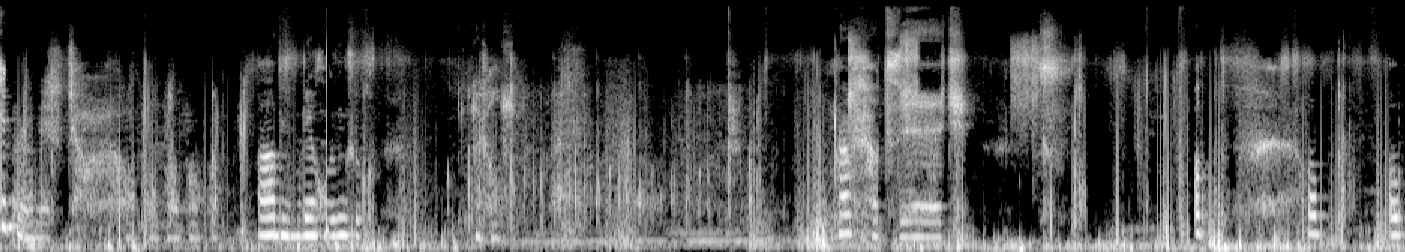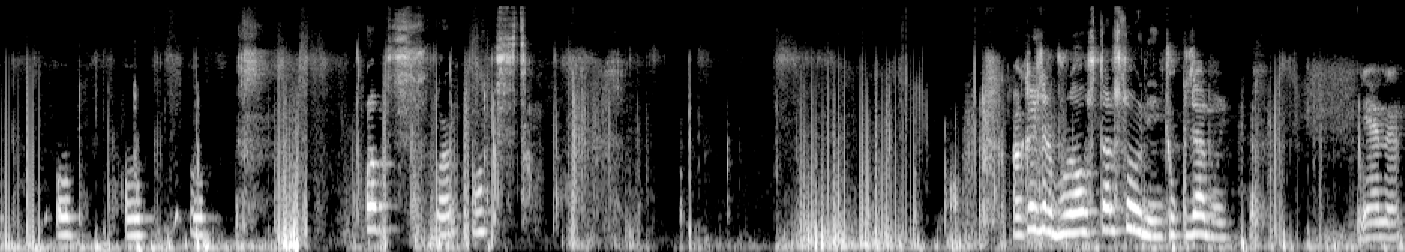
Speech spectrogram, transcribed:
Gitmeyin işte. Aa biz buraya koymuşuk. Güzel olsun. Nasıl seç? Hop. Hop. Hop. Hop. Hop. Hop. Hop. Lan hop. Arkadaşlar Brawl Stars oynayın. Çok güzel bir oyun. Yani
